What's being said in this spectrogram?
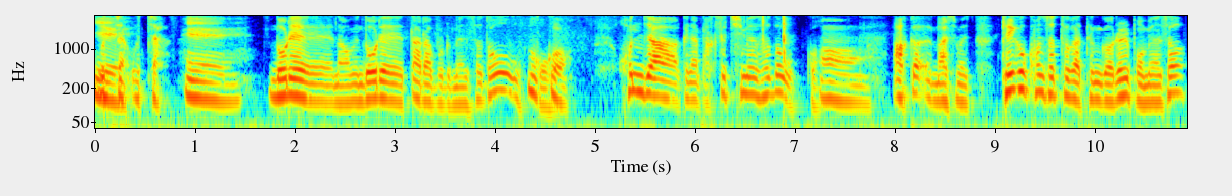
예. 웃자, 웃자. 예. 노래 나오면 노래 따라 부르면서도 웃고, 웃고. 혼자 그냥 박수 치면서도 웃고. 어. 아까 말씀하신 개그 콘서트 같은 거를 보면서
